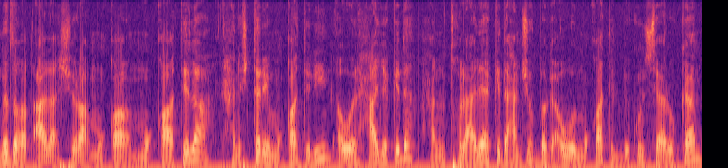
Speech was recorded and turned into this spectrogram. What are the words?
نضغط على شراء مقا... مقاتلة. هنشتري مقاتلين. أول حاجة كده هندخل عليها كده هنشوف بقى أول مقاتل بيكون سعره كام.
